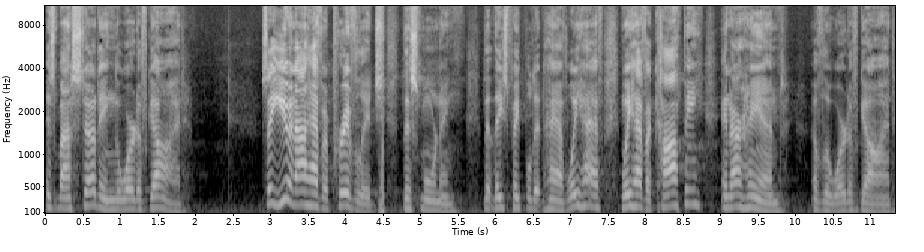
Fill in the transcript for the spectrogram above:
is by studying the Word of God. See, you and I have a privilege this morning that these people didn't have. We have, we have a copy in our hand of the Word of God.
